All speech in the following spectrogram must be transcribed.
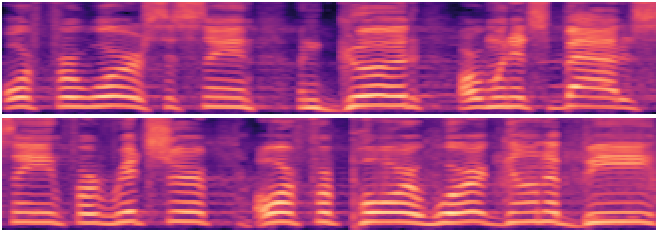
or for worse. It's saying when good or when it's bad. It's saying for richer or for poor. We're going to be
